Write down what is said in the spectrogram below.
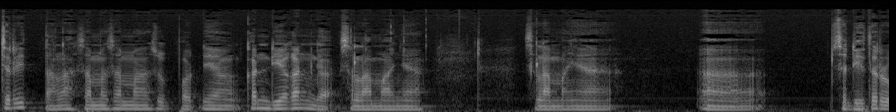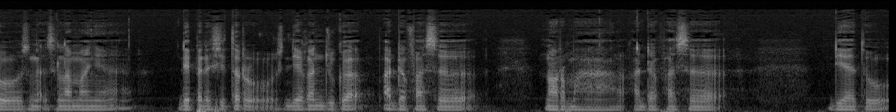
ceritalah sama-sama support. Yang kan dia kan nggak selamanya selamanya uh, sedih terus nggak selamanya depresi terus. Dia kan juga ada fase normal. Ada fase dia tuh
